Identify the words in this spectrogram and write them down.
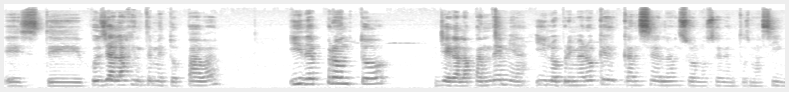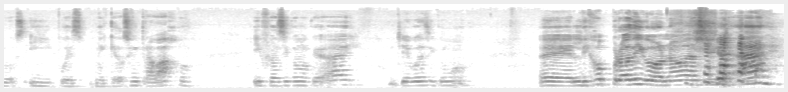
este, pues ya la gente me topaba y de pronto llega la pandemia y lo primero que cancelan son los eventos masivos y pues me quedo sin trabajo y fue así como que, ay, llego así como eh, el hijo pródigo, ¿no? Así, ay,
